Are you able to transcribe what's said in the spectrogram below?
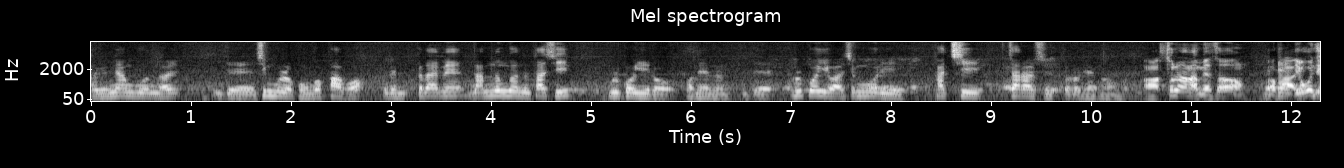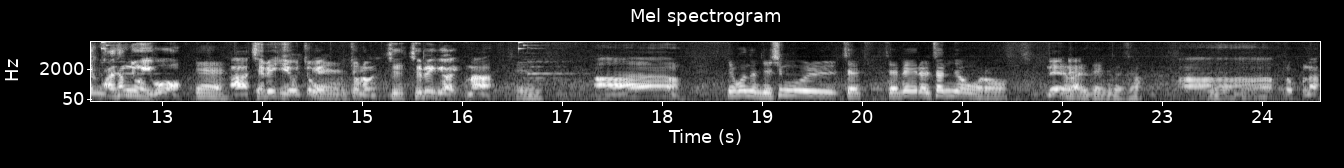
그 영양분을 이제 식물로 공급하고 그 다음에 남는 거는 다시 물고기로 보내는 이제 물고기와 식물이 같이 자랄 수 있도록 해놓은 겁니다. 아, 순환하면서 네. 아, 요거 이제 관상용이고 예, 아, 재배기 이쪽에 네. 이쪽으로 재, 재배기가 있구나. 예. 아, 이거는 이제 식물 재, 재배를 전용으로 네, 네. 개발된 거죠. 아, 그렇구나.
